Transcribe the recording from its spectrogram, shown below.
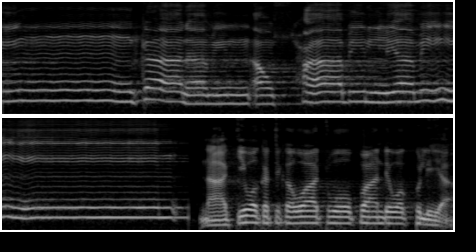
in kana min ashabil yamin na akiwa katika watu wa upande wa kulia.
